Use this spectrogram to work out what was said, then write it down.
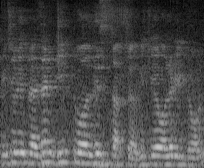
which will be present deep to all this structure which we have already drawn.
